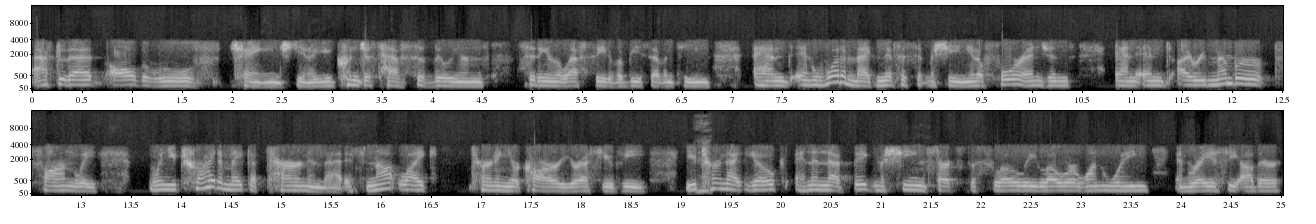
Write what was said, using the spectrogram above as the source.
After that, all the rules changed. You know, you couldn't just have civilians sitting in the left seat of a B-17, and and what a magnificent machine. You know, four engines, and and I remember fondly when you try to make a turn in that. It's not like turning your car or your SUV. You mm-hmm. turn that yoke, and then that big machine starts to slowly lower one wing and raise the other,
